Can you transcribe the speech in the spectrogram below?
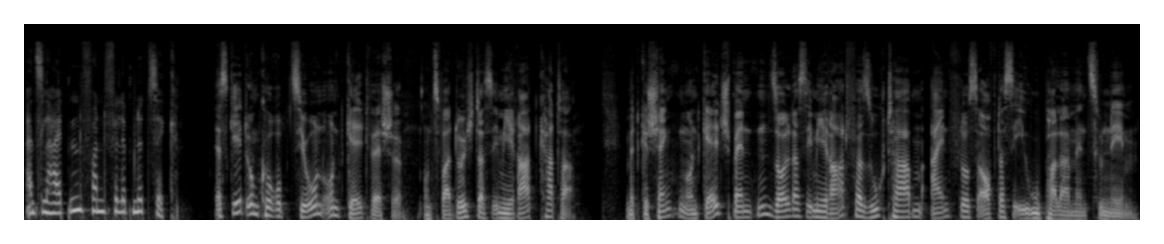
Einzelheiten von Philipp Nützig. Es geht um Korruption und Geldwäsche, und zwar durch das Emirat Katar. Mit Geschenken und Geldspenden soll das Emirat versucht haben, Einfluss auf das EU-Parlament zu nehmen.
